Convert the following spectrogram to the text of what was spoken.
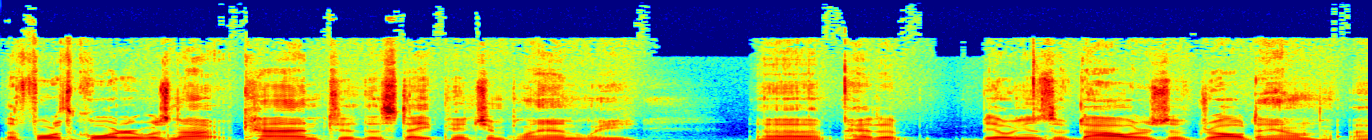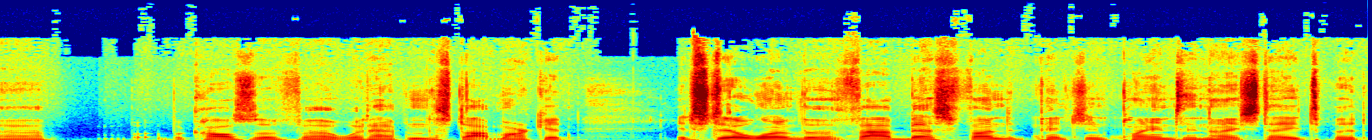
the fourth quarter was not kind to the state pension plan. We uh, had a billions of dollars of drawdown uh, because of uh, what happened in the stock market. It's still one of the five best funded pension plans in the United States, but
